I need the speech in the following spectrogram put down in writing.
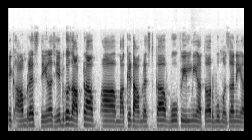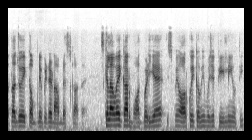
एक आर्मरेस्ट देना चाहिए बिकॉज़ आफ्टर मार्केट आर्मरेस्ट का वो फील नहीं आता और वो मज़ा नहीं आता जो एक कंपनी फिटेड आर्मरेस्ट का आता है। इसके अलावा ये कार बहुत बढ़िया है, इसमें और कोई कमी मुझे फील नहीं होती।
